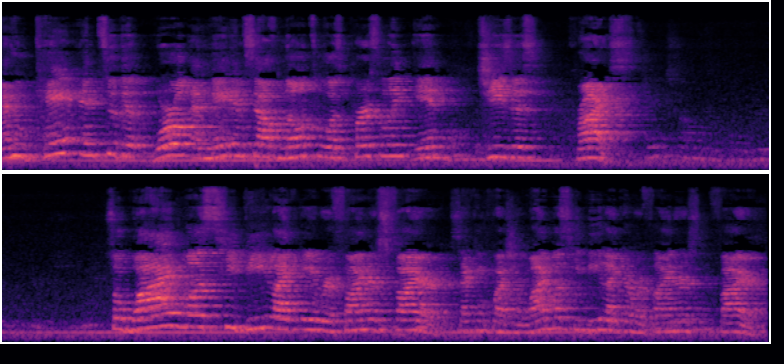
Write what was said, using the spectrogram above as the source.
And who came into the world and made himself known to us personally in Jesus Christ. So why must he be like a refiner's fire? Second question. Why must he be like a refiner's fire?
